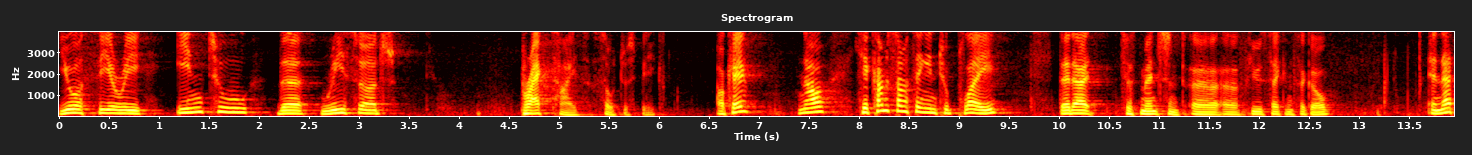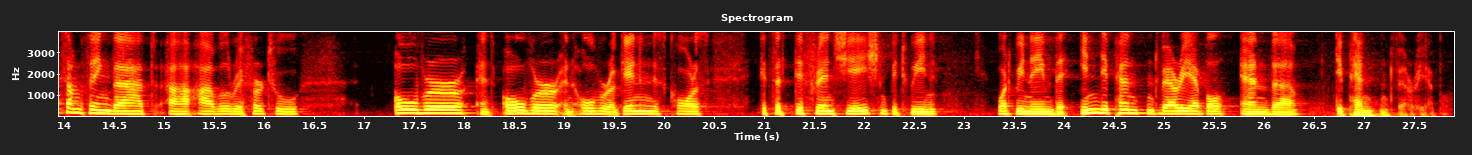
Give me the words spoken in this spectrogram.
your theory into the research practice, so to speak. Okay? Now, here comes something into play that I just mentioned uh, a few seconds ago. And that's something that uh, I will refer to over and over and over again in this course it's a differentiation between what we name the independent variable and the dependent variable.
